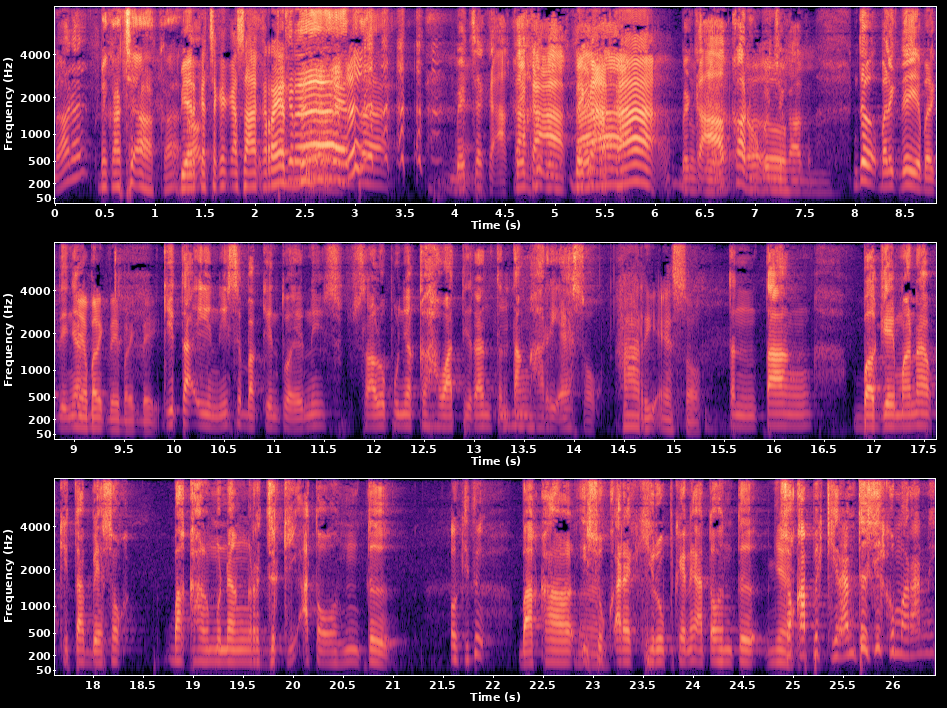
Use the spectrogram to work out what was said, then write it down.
mana? BKCAK. Biar kecekek asa keren. Keren. BCKAK. BKAK. BKAK. BKAK no BCKAK. Itu balik deh ya balik dehnya. Ya balik deh balik deh. Kita ini semakin tua ini selalu punya kekhawatiran tentang hari esok. Hari esok. Tentang bagaimana kita besok bakal menang rezeki atau hente. Oh gitu. Bakal isuk arek hirup kene atau hente. Nya. Sok kepikiran tuh sih kumarane.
